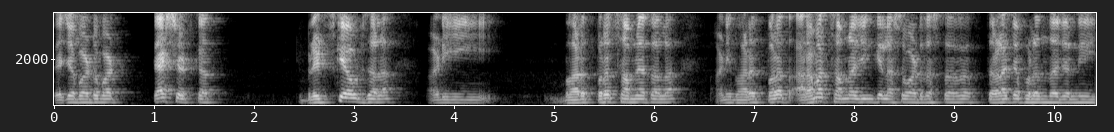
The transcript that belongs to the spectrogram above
त्याच्या पाठोपाठ त्याच षटकात ब्रेट्सके आऊट झाला आणि भारत परत सामन्यात आला. आणि भारत परत आरामात सामना जिंकेल असं वाटत असताना तळाच्या फलंदाजांनी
